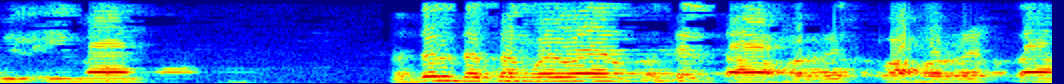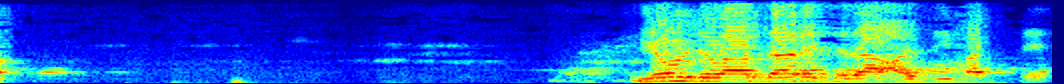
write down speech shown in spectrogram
بالایمان دل د څنګه وایي قتل تا حرق وحرقتا یو جواب دار چې دا عظمت ته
